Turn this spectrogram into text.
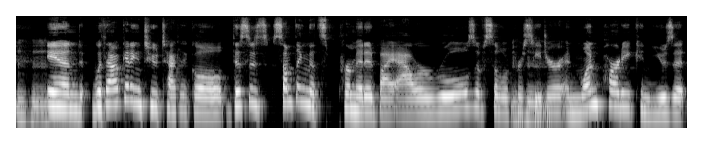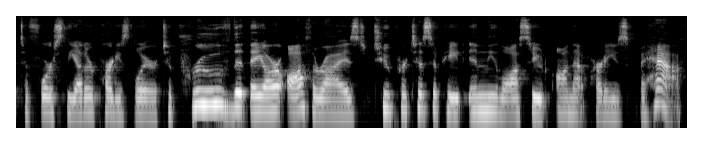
Mhm. And without getting too technical, this is something that's permitted by our rules of civil Mhm. procedure, and one party can use it to force the other party's lawyer to prove that they are authorized to participate in the lawsuit on that party's behalf.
